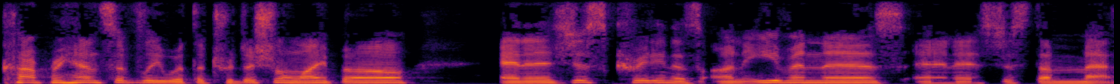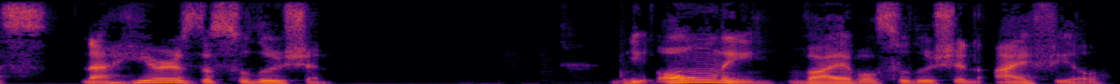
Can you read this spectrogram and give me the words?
comprehensively with the traditional lipo, and it's just creating this unevenness and it's just a mess. Now, here's the solution. The only viable solution, I feel,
